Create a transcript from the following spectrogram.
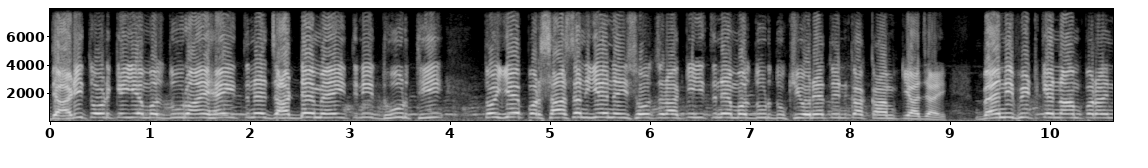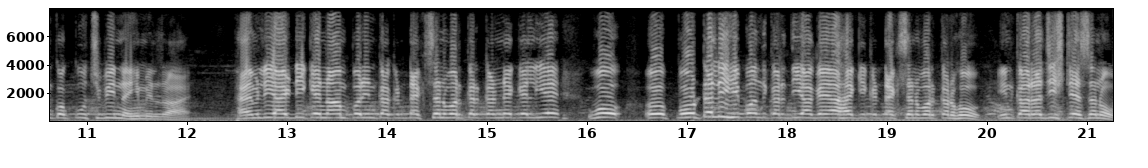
दिहाड़ी तोड़ के ये मजदूर आए हैं, इतने जाड्डे में इतनी दूर थी तो ये प्रशासन ये नहीं सोच रहा कि इतने मजदूर दुखी हो रहे हैं तो इनका काम किया जाए। बेनिफिट के नाम पर इनको कुछ भी नहीं मिल रहा है। फैमिली आईडी के नाम पर इनका कंटेक्शन वर्कर करने के लिए वो पोर्टल ही बंद कर दिया गया है कि कंटेक्शन वर्कर हो, इनका रजिस्ट्रेशन हो।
